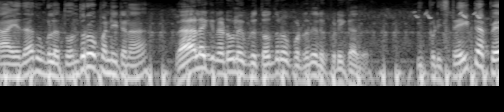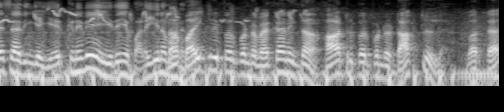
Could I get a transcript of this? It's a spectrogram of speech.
நான் ஏதாவது உங்களை தொந்தரவு பண்ணிட்டேனா? வேலைக்கு நடுவில் இப்படி தொந்தரவு பண்ணுறது எனக்கு பிடிக்காது. இப்படி ஸ்ட்ரைட்டா பேசாதீங்க. ஏற்கனவே இதயம் பலகீனமா பைக் ரிப்பேர் பண்ணுற மெக்கானிக் தான். ஹார்ட் ரிப்பேர் பண்ணுற டாக்டர் இல்லை. வரட்ட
